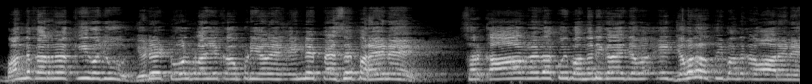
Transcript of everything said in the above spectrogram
ਬੰਦ ਕਰਨਾ ਕੀ ਹੋ ਜੂ ਜਿਹੜੇ ਟੋਲ ਪਲਾਜ਼ੇ ਕੰਪਨੀਆਂ ਨੇ ਇੰਨੇ ਪੈਸੇ ਭਰੇ ਨੇ, ਸਰਕਾਰ ਨੇ ਤਾਂ ਕੋਈ ਬੰਦ ਨਹੀਂ ਕਰਾਇਆ ਇਹ ਜ਼ਬਰਦਸਤੀ ਬੰਦ ਕਰਵਾ ਰਹੇ ਨੇ।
